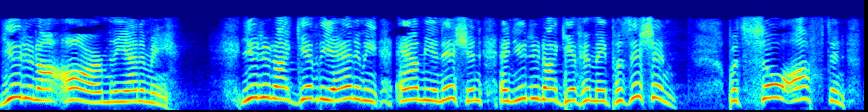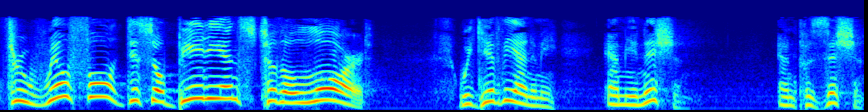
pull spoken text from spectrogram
You do not arm the enemy. You do not give the enemy ammunition and you do not give him a position. But so often, through willful disobedience to the Lord, we give the enemy ammunition and position.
